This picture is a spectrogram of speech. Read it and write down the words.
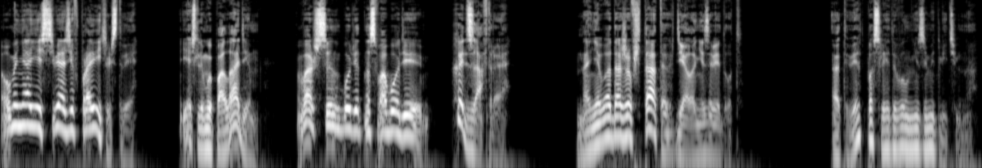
У меня есть связи в правительстве. Если мы поладим, ваш сын будет на свободе хоть завтра. На него даже в Штатах дело не заведут». Ответ последовал незамедлительно.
